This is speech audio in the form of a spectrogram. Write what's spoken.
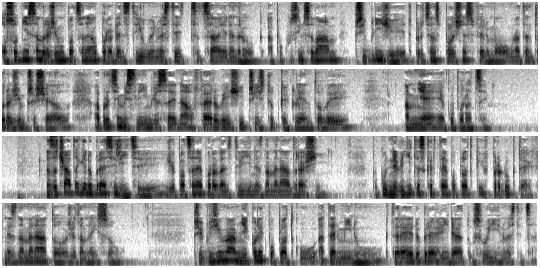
Osobně jsem v režimu placeného poradenství u investic cca jeden rok a pokusím se vám přiblížit, proč jsem společně s firmou na tento režim přešel a proč si myslím, že se jedná o férovější přístup ke klientovi a mě jako poradci. Na začátek je dobré si říci, že placené poradenství neznamená dražší. Pokud nevidíte skryté poplatky v produktech, neznamená to, že tam nejsou. Přiblížím vám několik poplatků a termínů, které je dobré hlídat u svojí investice.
